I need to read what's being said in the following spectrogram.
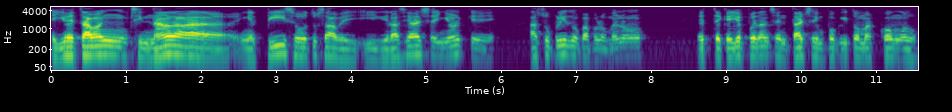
ellos estaban sin nada en el piso, tú sabes, y gracias al Señor que ha suplido para por lo menos este que ellos puedan sentarse un poquito más cómodos.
